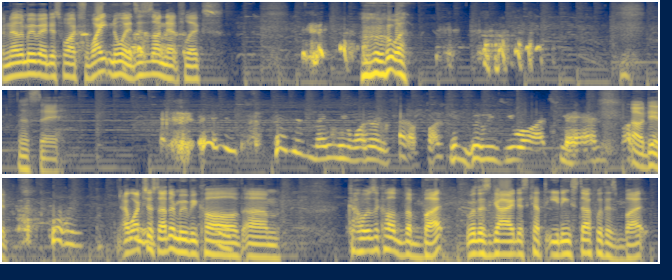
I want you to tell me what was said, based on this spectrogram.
Another movie I just watched, White Noise. This is on Netflix. Let's see. It just makes me wonder what kind of fucking movies you watch, man. Oh, dude. I watched this other movie called, um, God, what was it called? The Butt, where this guy just kept eating stuff with his butt.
